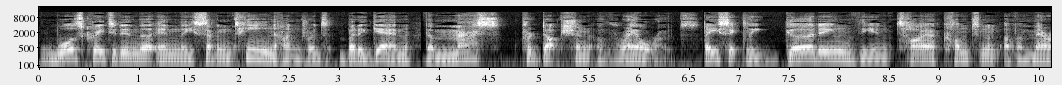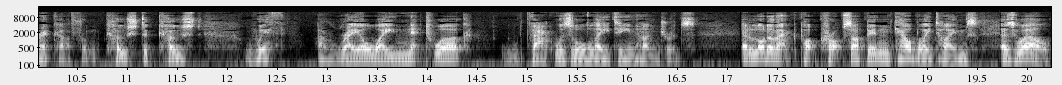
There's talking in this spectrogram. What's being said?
was created in the in the 1700s, but again, the mass production of railroads, basically girding the entire continent of America from coast to coast with a railway network. That was all 1800s. A lot of that pop crops up in cowboy times as well.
